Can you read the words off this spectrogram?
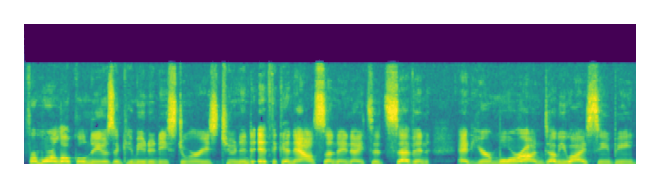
For more local news and community stories, tune into Ithaca Now Sunday nights at 7 and hear more on wicb.org/news.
